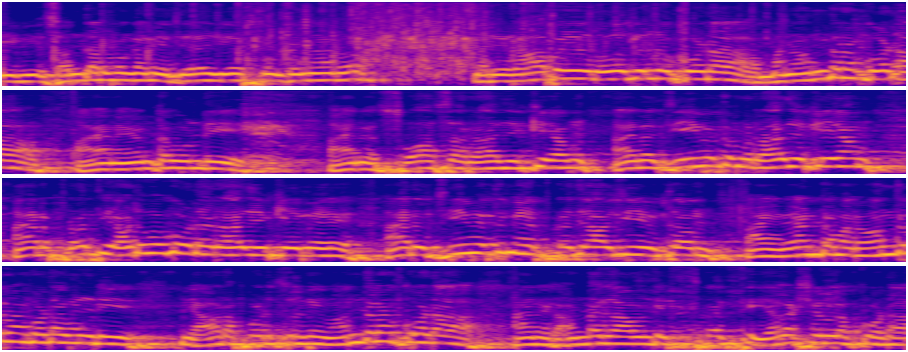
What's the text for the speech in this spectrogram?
ఈ సందర్భంగా నేను తెలియజేసుకుంటున్నాను. మరి రాబోయే రోజుల్లో కూడా మనందరం కూడా ఆయన ఎంత ఉండి ఆయన శ్వాస రాజకీయం ఆయన జీవితం రాజకీయం ఆయన ప్రతి అడుగు కూడా రాజకీయమే ఆయన జీవితమే ప్రజా జీవితం. ఆయన ఎంత మనం అందరం కూడా ఉండి మీ ఆడపడుచులు మేమందరం అందరం కూడా ఆయనకు అండగా ఉండి ప్రతి ఎలక్షన్లో కూడా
